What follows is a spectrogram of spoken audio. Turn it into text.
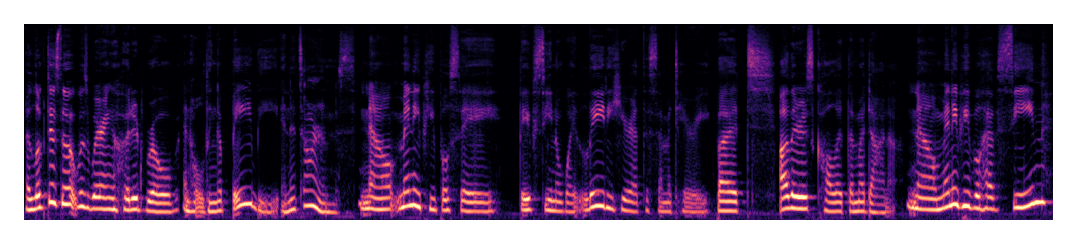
It looked as though it was wearing a hooded robe and holding a baby in its arms. Now, many people say they've seen a white lady here at the cemetery, but others call it the Madonna. Now, many people have seen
